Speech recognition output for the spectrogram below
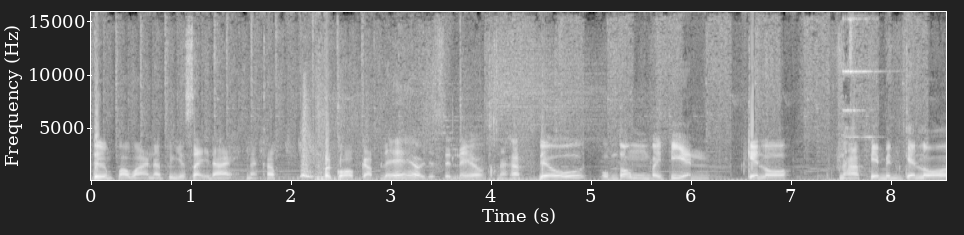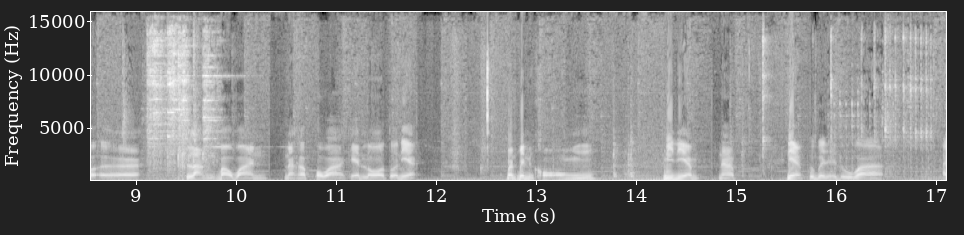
เติมปาวานนะถึงจะใส่ได้นะครับ ประกอบกับแล้วจะเสร็จแล้วนะครับ เดี๋ยวผมต้องไปเปลี่ยนแกนล้อนะครับเปลี่ยนเป็นแกนล้อเอ่อหลังปาวานนะครับ เพราะว่าแกนล้อตัวเนี้ยมันเป็นของมีเนียมนะครับเนี่ยเพื่อนๆจะดูว่าไอ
